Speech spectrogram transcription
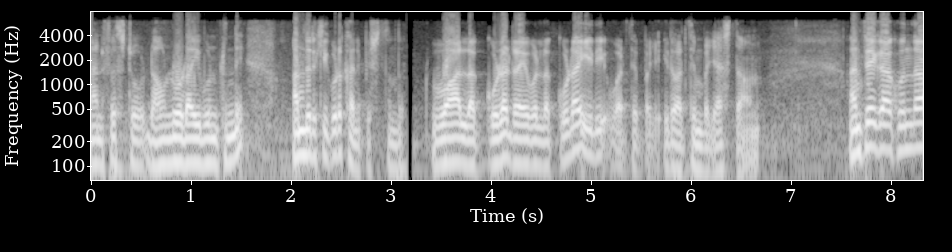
మేనిఫెస్టో డౌన్లోడ్ అయి ఉంటుంది. అందరికీ కూడా కనిపిస్తుంది. వాళ్ళకు కూడా డ్రైవర్లకు కూడా ఇది వర్తింప ఇది వర్తింపజేస్తా. అంతేకాకుండా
